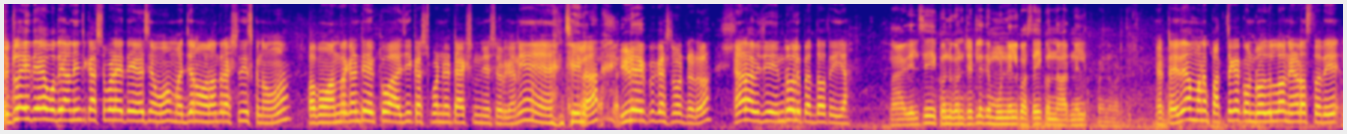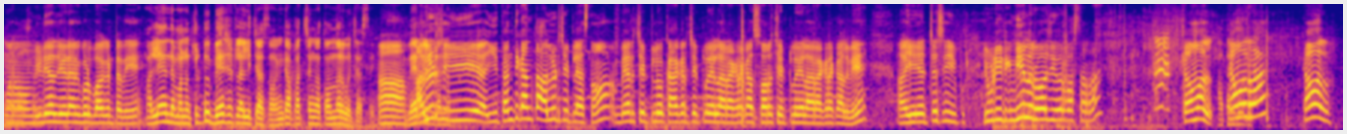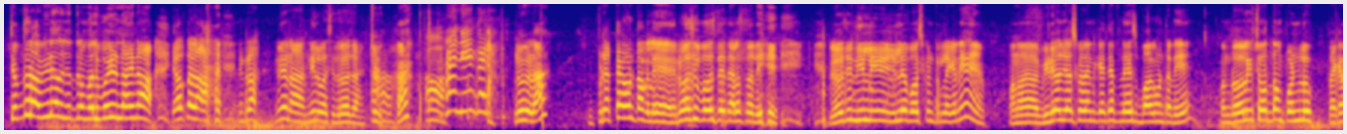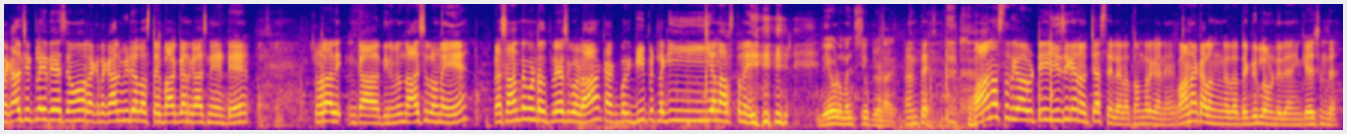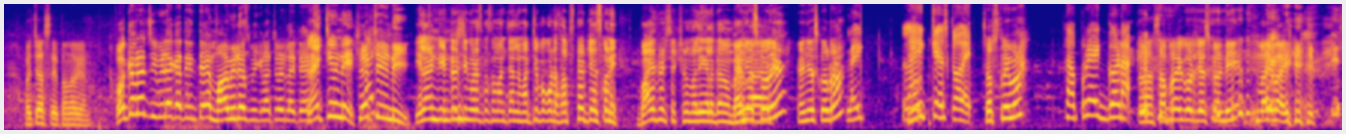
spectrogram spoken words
ఇట్లయితే ఉదయం నుంచి కష్టపడి అయితే వేసాము మధ్యాహ్నం వారంతా రెస్ట్ తీసుకున్నాము పాపం అందరికంటే ఎక్కువ అజీ కష్టపడినట్టు యాక్షన్ చేశాడు కానీ చేయలా. ఈడే ఎక్కువ కష్టపడ్డాడు. ఏరా విజయ్ ఎన్ని రోజులు పెద్ద అవుతాయ్యా నాకు తెలిసి కొన్ని కొన్ని చెట్లు అయితే మూడు నెలలకు వస్తాయి కొన్ని ఆరు నెలలకు పైన పడుతుంది ఎట్టయితే మనకు పచ్చగా కొన్ని రోజుల్లో నీడొస్తుంది. మనం వీడియోలు చేయడానికి కూడా బాగుంటుంది. మళ్ళీ అంతే మనం చుట్టూ బేర్ చెట్లు అల్లిచ్చేస్తాం ఇంకా పచ్చంగా తొందరగా వచ్చేస్తాయి. అల్లుడి ఈ ఈ తంతికంతా అల్లుడి చెట్లు వేస్తాం. బేర చెట్లు కాకర చెట్లు ఇలా రకరకాల సొర చెట్లు ఇలా రకరకాలవి. అవి వచ్చేసి ఇప్పుడు ఇప్పుడు వీటికి నీళ్ళు రోజు ఎవరు వస్తారా కమల్. కమల్ రా. కమల్ చెప్తురా వీడియోలో చెప్తురా మళ్ళీ పోయి నాయన వెళ్తాడా? ఇట్రా నువ్వేనా? నీళ్ళు పోసేది రోజా. చూడు. ఆ? నేను కూడా. నువ్వు కూడా? ఇప్పుడు ఎట్టే ఉంటుందిలే. రోజు పోస్తే తెలుస్తుంది. రోజు నీళ్ళు ఇల్లే పోసుకుంటారులే కానీ మనం వీడియోలు చేసుకోవడానికి అయితే ప్లేస్ బాగుంటుంది. కొన్ని రోజులకి చూద్దాం పండ్లు. రకరకాల చెట్లు అయితే వేసాము. రకరకాల వీడియోలు వస్తాయి బాగానే కాసినాయి అంటే. చూడాలి. ఇంకా దీని మీద ఆశలు ఉన్నాయి. ప్రశాంతంగా ఉంటుంది ప్లేస్ కూడా. కాకపోతే గీ పిట్ల గీ అని అరుస్తున్నాయి. దేవుడు మంచి చూపు చూడాలి. అంతే. వాన వస్తుంది కాబట్టి ఈజీగానే వచ్చేస్తాయి లేరా తొందరగానే. వానాకాలం కదా దగ్గరలో ఉండేది ఇంకేసిందే. వచ్చేస్తాయి తొందరగానే. ఓకే ఫ్రెండ్స్ ఈ వీడియోకి అయితే ఇంతే. మా వీడియోస్ మీకు నచ్చినట్లయితే లైక్ చేయండి. షేర్ చేయండి. ఇలాంటి ఇంట్రెస్టింగ్ వీడియోస్ కోసం మన ఛానల్ మర్చిపోకుండా సబ్స్క్రైబ్ చేసుకోండి బాయ్ ఫ్రెండ్స్ సెక్షన్ మళ్ళీ వెళ్దాం ఏం చేసుకోవాలి? ఏం చేసుకోవాలరా? లైక్ లైక్ చేసుకోవాలి. సబ్స్క్రైబా సబ్స్క్రైబ్ కూడా. సబ్స్క్రైబ్ కూడా చేసుకోండి. Bye bye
